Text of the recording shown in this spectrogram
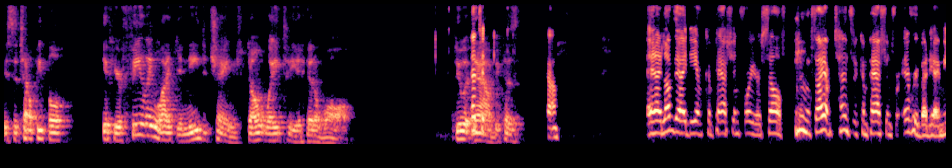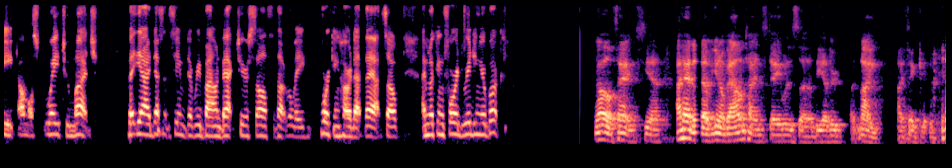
is to tell people if you're feeling like you need to change, don't wait till you hit a wall. Do it That's now because. Yeah. And I love the idea of compassion for yourself. because I have tons of compassion for everybody I meet, almost way too much. But yeah, it doesn't seem to rebound back to yourself without really working hard at that. So I'm looking forward to reading your book. Oh, thanks. Yeah, I had a, you know Valentine's Day was uh, the other night. I think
